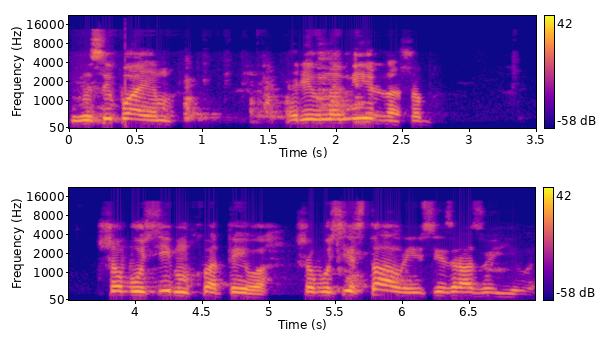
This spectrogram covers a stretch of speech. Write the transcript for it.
Висипаємо рівномірно, щоб, щоб усім хватило, щоб усі стали і всі зразу їли.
